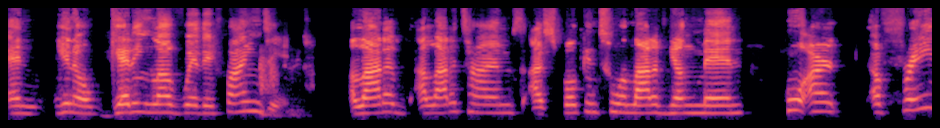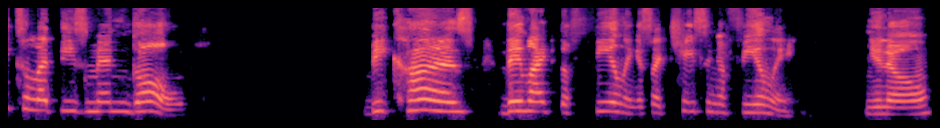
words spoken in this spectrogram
and you know getting love where they find it. A lot of a lot of times i've spoken to a lot of young men who are afraid to let these men go because they like the feeling. It's like chasing a feeling you know?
